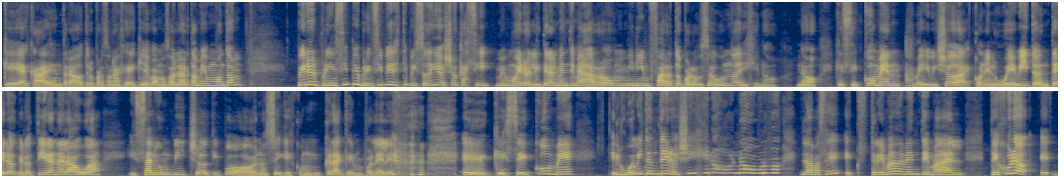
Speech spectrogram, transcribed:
que acá entra otro personaje de que vamos a hablar también un montón. Pero el principio, principio de este episodio yo casi me muero. Literalmente me agarró un mini infarto por un segundo y dije, no, no, que se comen a Baby Yoda con el huevito entero, que lo tiran al agua y sale un bicho tipo, no sé, que es como un kraken, ponele, eh, que se come el huevito entero. Y yo dije, no, no, por favor. La pasé extremadamente mal. Te juro, eh,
